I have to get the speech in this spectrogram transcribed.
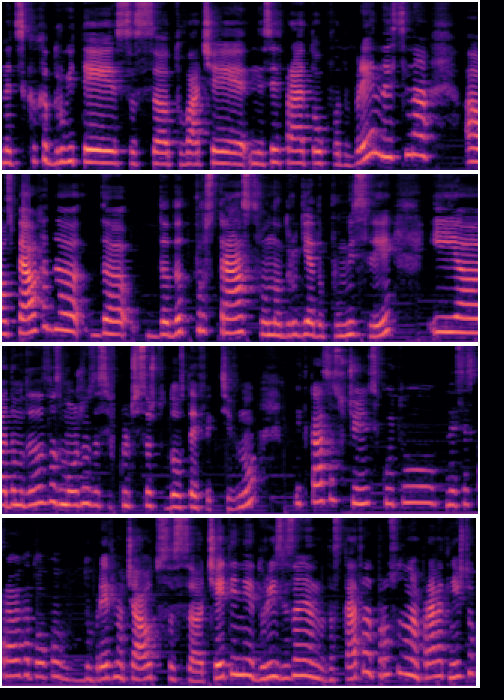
натискаха другите с а, това, че не се справят толкова добре, наистина а, успяваха да, да, да дадат пространство на другия да помисли и а, да му дадат възможност да се включи също доста ефективно. И така с ученици, които не се справяха толкова добре в началото с а, четене, дори излизане на дъската, просто да направят нещо.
